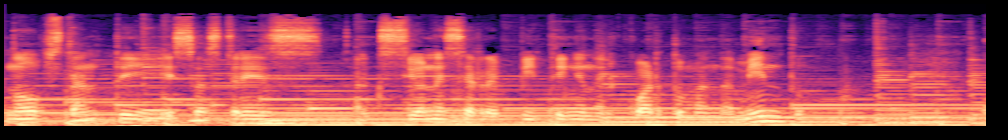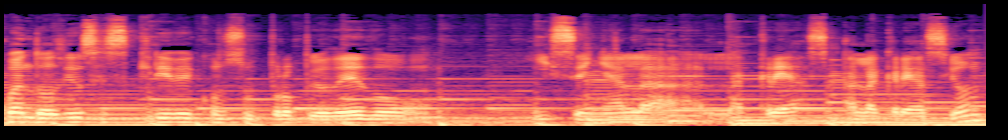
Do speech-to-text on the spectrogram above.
No obstante, esas tres acciones se repiten en el cuarto mandamiento cuando Dios escribe con su propio dedo y señala a la creación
